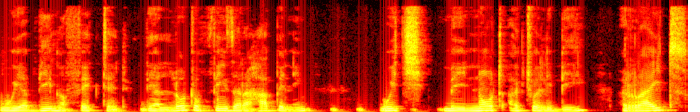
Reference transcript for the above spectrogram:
we are being affected. There are a lot of things that are happening which may not actually be right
